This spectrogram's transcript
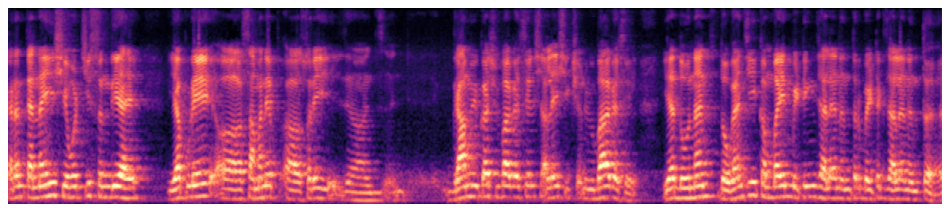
कारण त्यांना ही शेवटची संधी आहे. यापुढे सामान्य सॉरी ग्रामविकास विभाग असेल शालेय शिक्षण विभाग असेल या दोनां दोघांची कंबाईन मिटिंग झाल्यानंतर बैठक झाल्यानंतर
